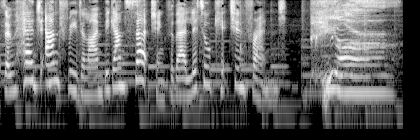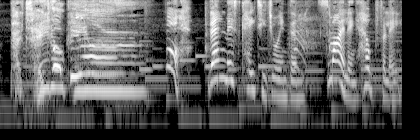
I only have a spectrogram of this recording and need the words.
so Hedge and Friedeline began searching for their little kitchen friend. Peeler! Potato peeler! Ah, Then Miss Katy joined them, smiling helpfully.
